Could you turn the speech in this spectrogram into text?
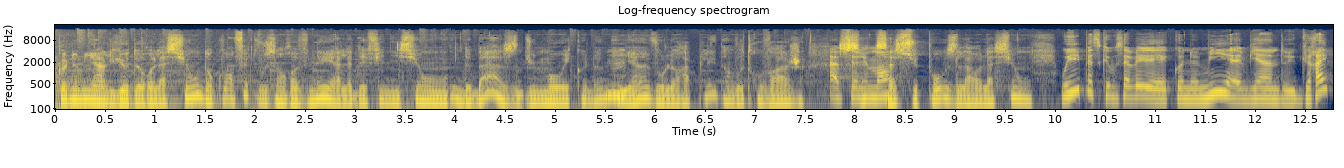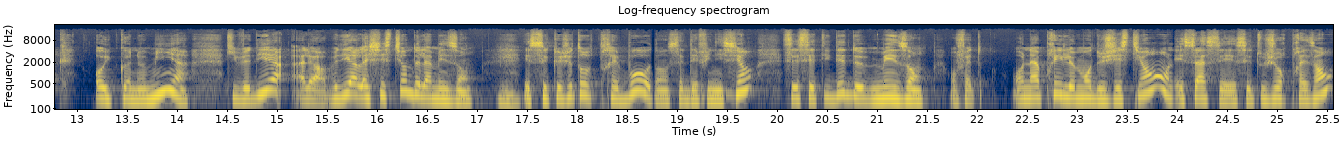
L'économie un lieu de relation, donc en fait vous en revenez à la définition de base du mot économie, mhm. hein, vous le rappelez dans votre ouvrage. Absolument. Ça, suppose la relation. Oui, parce que vous savez, l'économie vient du grec oikonomie, qui veut dire, alors, veut dire la gestion de la maison. Mhm. Et ce que je trouve très beau dans cette définition, c'est cette idée de maison. En fait, on a pris le mot de gestion, et ça c'est toujours présent,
